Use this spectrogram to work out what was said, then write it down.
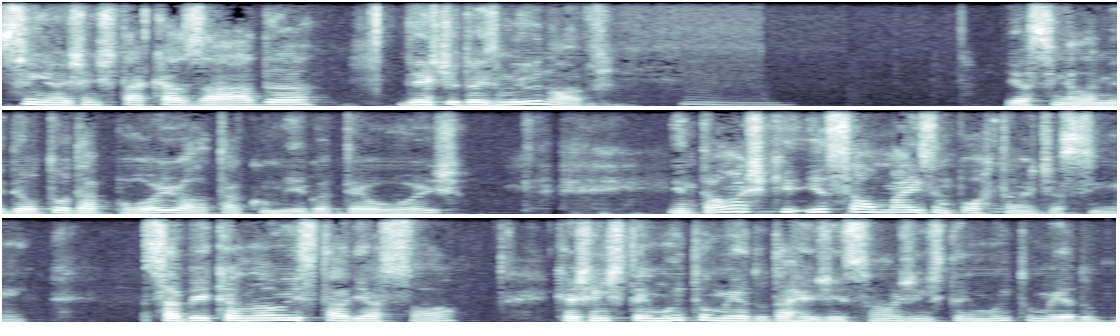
Sim, a gente está casada desde 2009. Hum. E assim, ela me deu todo apoio, ela está comigo até hoje. Então, acho que isso é o mais importante, assim, saber que eu não estaria só, que a gente tem muito medo da rejeição, a gente tem muito medo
